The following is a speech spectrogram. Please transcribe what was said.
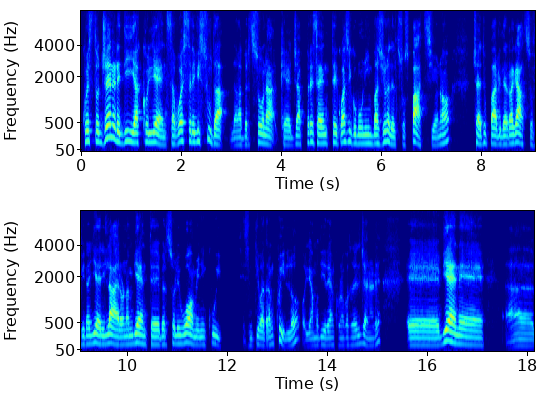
questo genere di accoglienza può essere vissuta dalla persona che è già presente quasi come un'invasione del suo spazio, no? Cioè tu parli del ragazzo fino a ieri là era un ambiente per soli uomini in cui si sentiva tranquillo, vogliamo dire anche una cosa del genere, eh, viene eh,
